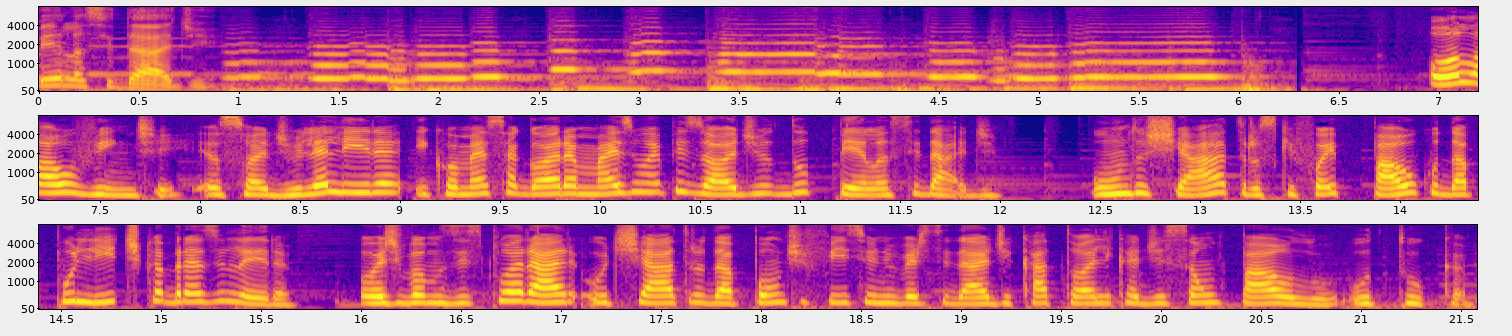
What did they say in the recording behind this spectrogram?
Pela cidade. Olá, ouvinte! Eu sou a Júlia Lira e começa agora mais um episódio do Pela Cidade, um dos teatros que foi palco da política brasileira. Hoje vamos explorar o teatro da Pontifícia Universidade Católica de São Paulo, o TUCA.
